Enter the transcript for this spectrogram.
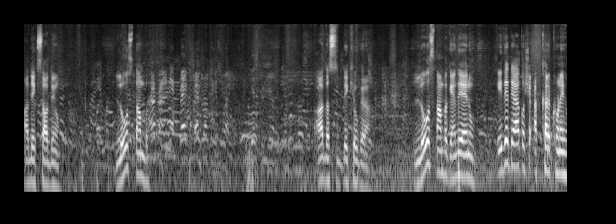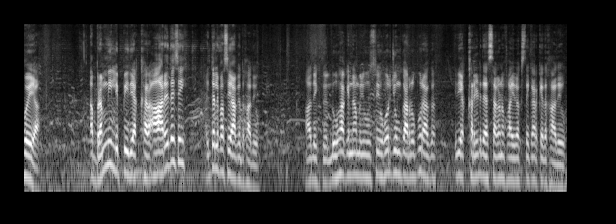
ਆ ਦੇਖ ਸਕਦੇ ਹੋ। ਲੋ ਸਤੰਭ। ਆ ਦੱਸ, ਦੇਖਿਓ ਕਰਾਂ। ਲੋ ਸਤੰਭ ਕਹਿੰਦੇ ਆ ਇਹਨੂੰ। ਇਹਦੇ ਤੇ ਆ ਕੁਝ ਅੱਖਰ ਖੁਣੇ ਹੋਏ ਆ। ਆ ਬ੍ਰਹਮੀ ਲਿਪੀ ਦੇ ਅੱਖਰ ਆ ਰਹੇ ਦੇ ਸਹੀ? ਇਧਰਲੇ ਪਾਸੇ ਆ ਕੇ ਦਿਖਾ ਦਿਓ। ਆ ਦੇਖਦੇ ਹੋ, ਲੋਹਾ ਕਿੰਨਾ ਮਜ਼ਬੂਤ ਸੀ ਹੋਰ ਜ਼ੂਮ ਕਰ ਲਓ ਪੂਰਾ ਕੁ। ਇਹਦੇ ਅੱਖਰ ਜਿਹੜੇ ਦੱਸ ਸਕਣ 5x ਤੇ ਕਰਕੇ ਦਿਖਾ ਦਿਓ।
